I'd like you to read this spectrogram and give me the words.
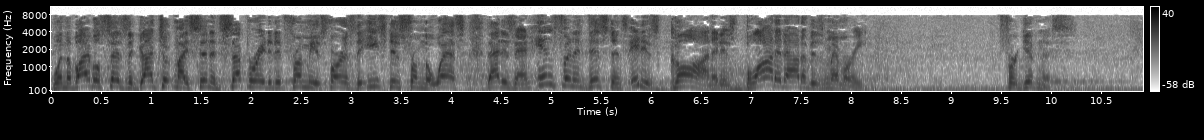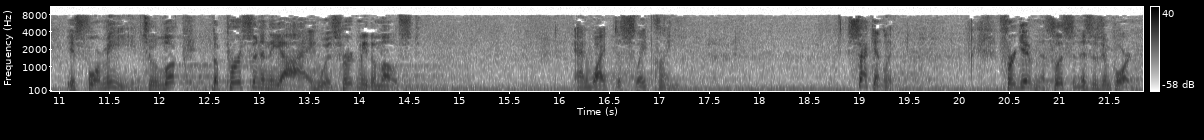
When the Bible says that God took my sin and separated it from me as far as the east is from the west, that is an infinite distance. It is gone. It is blotted out of his memory. Forgiveness is for me to look the person in the eye who has hurt me the most and wipe the slate clean. Secondly, forgiveness. Listen, this is important.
